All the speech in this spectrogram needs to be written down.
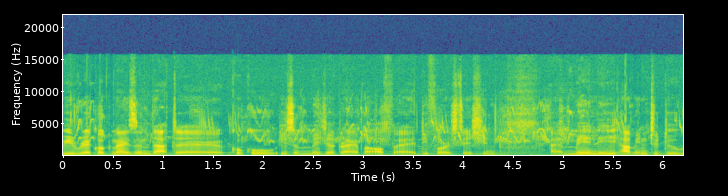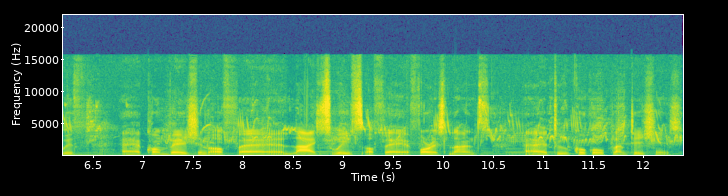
We're recognizing that uh, cocoa is a major driver of uh, deforestation, uh, mainly having to do with uh, conversion of large swathes of forest lands to cocoa plantations.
